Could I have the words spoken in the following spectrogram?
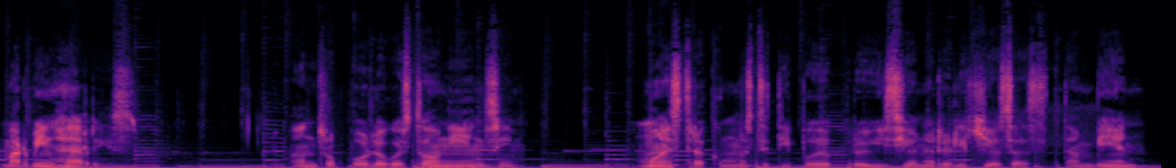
Marvin Harris, antropólogo estadounidense, muestra cómo este tipo de prohibiciones religiosas también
